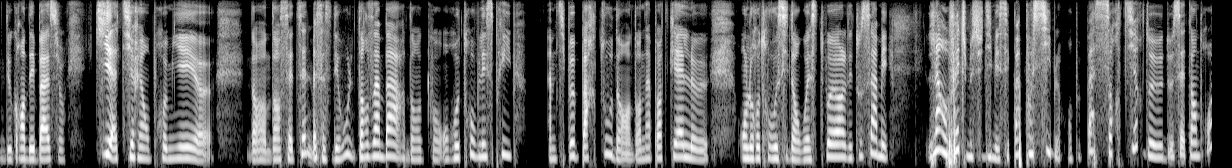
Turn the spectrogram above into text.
de grands débats sur qui a tiré en premier dans, cette scène, bah, ça se déroule dans un bar. Donc on retrouve l'esprit un petit peu partout, dans, n'importe quel... on le retrouve aussi dans Westworld et tout ça. Mais là, en fait, je me suis dit, mais c'est pas possible, on peut pas sortir de, de cet endroit.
